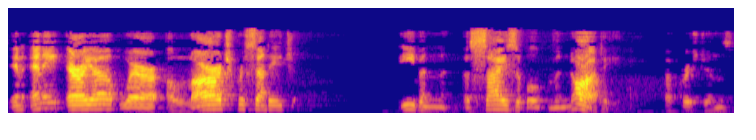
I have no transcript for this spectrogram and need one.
In any area where a large percentage, even a sizable minority of Christians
